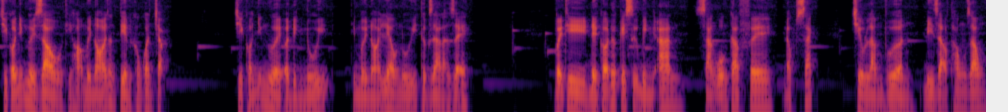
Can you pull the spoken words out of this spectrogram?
Chỉ có những người giàu thì họ mới nói rằng tiền không quan trọng. Chỉ có những người ở đỉnh núi thì mới nói leo núi thực ra là dễ. Vậy thì để có được cái sự bình an, sáng uống cà phê, đọc sách, chiều làm vườn, đi dạo thong dong,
